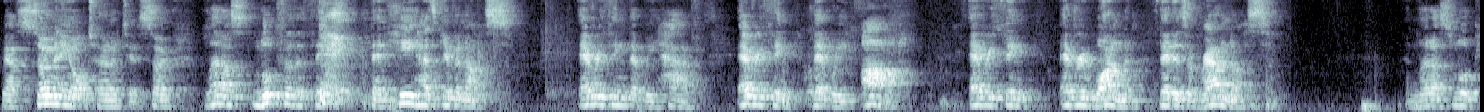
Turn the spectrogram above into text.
We have so many alternatives. So let us look for the things that He has given us. Everything that we have, everything that we are, everything, everyone that is around us. And let us look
